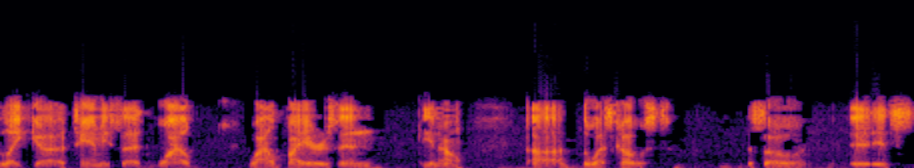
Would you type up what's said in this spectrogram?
like uh, Tammy said, wild wildfires in, you know, uh, the West Coast. Mm-hmm. So it, it's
